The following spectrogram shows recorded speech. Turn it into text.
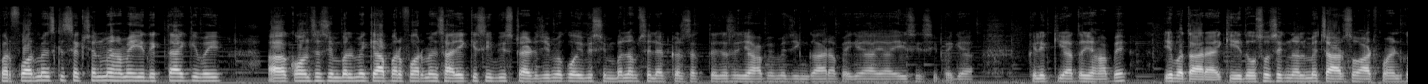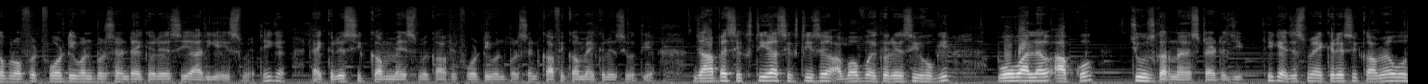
परफॉर्मेंस के सेक्शन में हमें ये दिखता है कि भाई आ, कौन से सिंबल में क्या परफॉर्मेंस आ रही है किसी भी स्ट्रेटजी में कोई भी सिंबल हम सिलेक्ट कर सकते हैं। जैसे यहाँ पे मैं जिंगारा पे गया या एसीसी पे गया क्लिक किया तो यहाँ पे ये बता रहा है कि 200 सिग्नल में 408 पॉइंट का प्रॉफिट 41 परसेंट एक्यूरेसी आ रही है इसमें ठीक है? एक्यूरेसी कम है इसमें काफ़ी 41 परसेंट काफ़ी कम एक्यूरेसी होती है। जहाँ पे 60 या 60 से अबव एक्यूरेसी होगी वो वाला आपको चूज़ करना है स्ट्रेटजी ठीक है, जिसमें एक्यूरेसी कम है, वो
